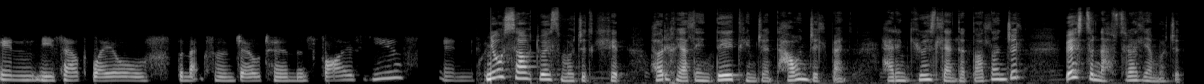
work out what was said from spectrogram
In New South Wales, the maximum jail term is 5 years. New South Wales мужид гэхэд хорих ялын дээд хэмжээ нь 5 жил байна. Харин Queensland-д 7 жил, Western Australia мужид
